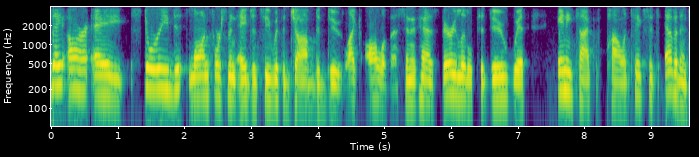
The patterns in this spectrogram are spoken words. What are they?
they are a storied law enforcement agency with a job to do, like all of us, and it has very little to do with any type of politics. It's evidence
